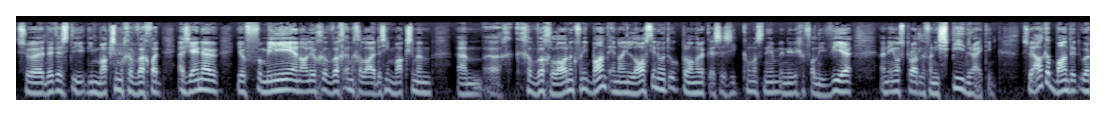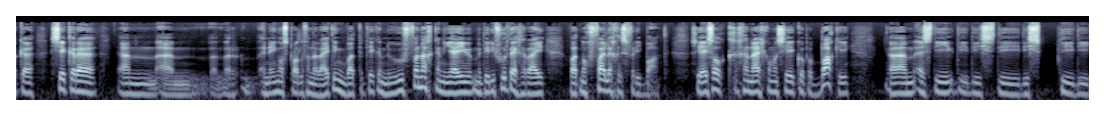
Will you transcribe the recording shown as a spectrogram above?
So dit is die die maksimum gewig wat as jy nou jou familie en al jou gewig ingelaai, dis die maksimum ehm um, uh, gewiglading van die band en dan die laaste een wat ook belangrik is is die kom ons neem in hierdie geval die W in Engels praat hulle van die speed rating. So elke band het ook 'n sekere ehm um, ehm um, in Engels praat hulle van 'n rating wat beteken hoe vinnig kan jy met hierdie voertuig ry wat nog veilig is vir die band. So jy sal geneig kom ons sê jy koop 'n bakkie, ehm um, is die die die die die, die die die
